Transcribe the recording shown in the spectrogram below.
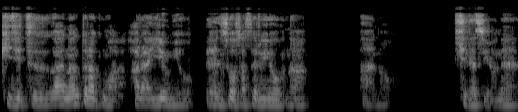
記述がなんとなくまあ荒井由実を連想させるようなあの詩ですよね。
